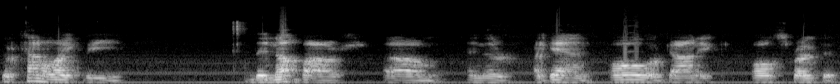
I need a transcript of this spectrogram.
they're kind of like the the nut bars, um, and they're again all organic, all sprouted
